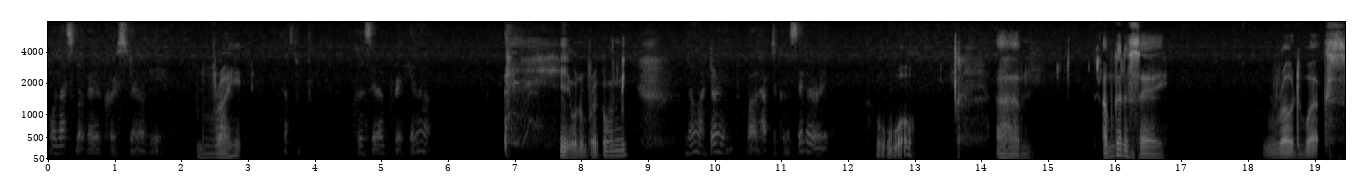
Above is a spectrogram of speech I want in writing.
Well, that's not very Christian of you. Right? have to consider breaking up. You want to break up with me? No, I don't, but I'd have to consider it. Whoa. Um, I'm gonna say roadworks.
